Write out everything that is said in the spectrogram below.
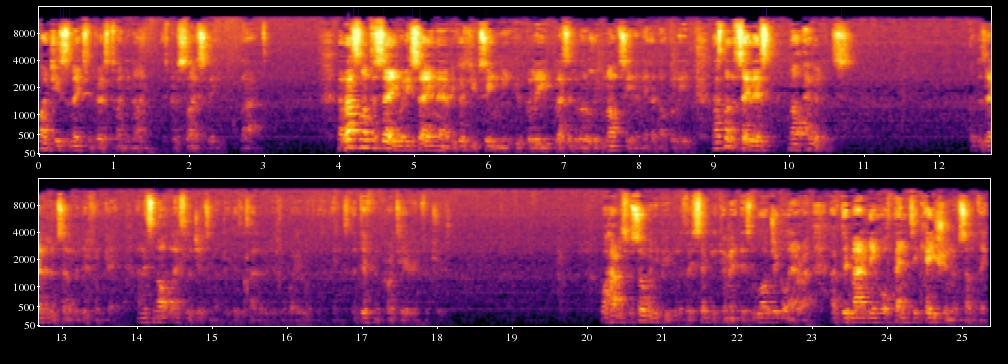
The point Jesus makes in verse 29 is precisely that. Now that's not to say what he's saying there, because you've seen me, you believe, blessed are those who have not seen and have not believed. That's not to say there's not evidence. But there's evidence out of a different game. And it's not less legitimate because it's out of a different way of looking at things, a different criterion for truth. What happens for so many people is they simply commit this logical error of demanding authentication of something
